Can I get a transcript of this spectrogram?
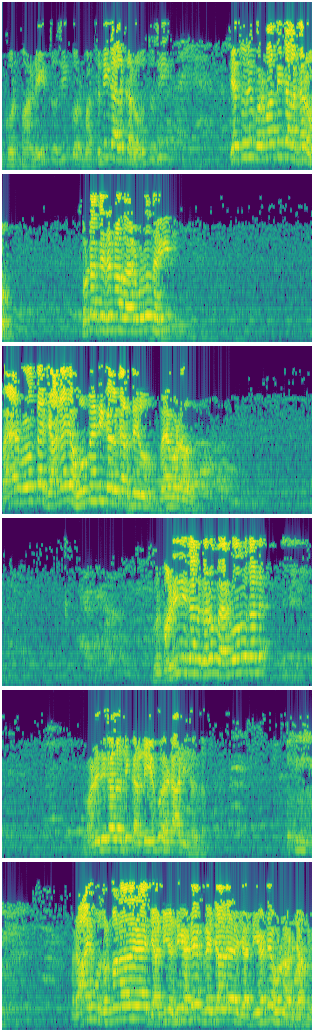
ਗੁਰਬਾਣੀ, ਤੁਸੀਂ ਗੁਰਮਤਿ ਦੀ ਗੱਲ ਕਰੋ, ਤੁਸੀਂ ਜੇ ਤੁਸੀਂ ਗੁਰਮਤਿ ਦੀ ਗੱਲ ਕਰੋ, ਤੁਹਾਡਾ ਕਿਸੇ ਨਾਲ ਵੈਰ ਵਿਰੋਧ ਹੈ ਨਹੀਂ। ਵੈਰ ਵਿਰੋਧ ਤਾਂ ਜ਼ਿਆਦਾ ਜਾਂ ਹੋਵੇਂ ਦੀ ਗੱਲ ਕਰਦੇ ਹੋ ਮੈਂ ਬੜਾ ਗੁਰਬਾਣੀ ਦੀ ਗੱਲ ਕਰੋ, ਵੈਰ ਵਿਰੋਧ ਗੱਲ। ਗੁਰਬਾਣੀ ਦੀ ਗੱਲ ਅਸੀਂ ਕਰਨੀ ਹੈ, ਕੋਈ ਹਟਾ ਨਹੀਂ ਸਕਦਾ। ਰਾਜ ਮੁਸਲਮਾਨਾਂ ਦਾ ਆਜ਼ਾਦੀ ਅਸੀਂ ਹਟੇ, ਅੰਗਰੇਜ਼ਾਂ ਦਾ ਆਜ਼ਾਦੀ ਹਟੇ, ਹੁਣ ਹਟ ਜਾਗੇ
